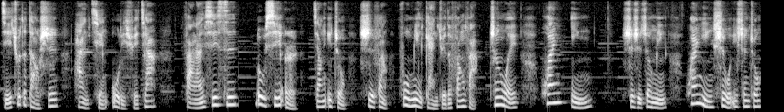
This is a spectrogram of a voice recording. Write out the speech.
杰出的导师和前物理学家法兰西斯·路西尔将一种释放负面感觉的方法称为欢迎。事实证明，欢迎是我一生中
